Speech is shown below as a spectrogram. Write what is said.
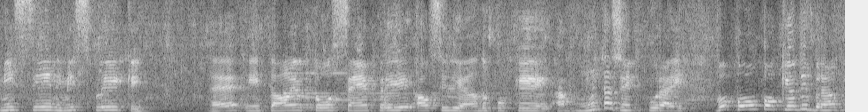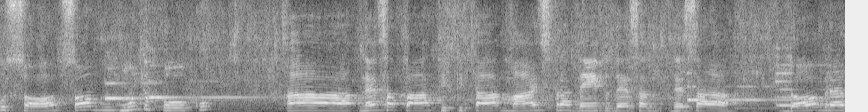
me ensine, me explique. É, então eu estou sempre auxiliando porque há muita gente por aí. Vou pôr um pouquinho de branco só, só muito pouco a, nessa parte que está mais para dentro dessa, dessa dobra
